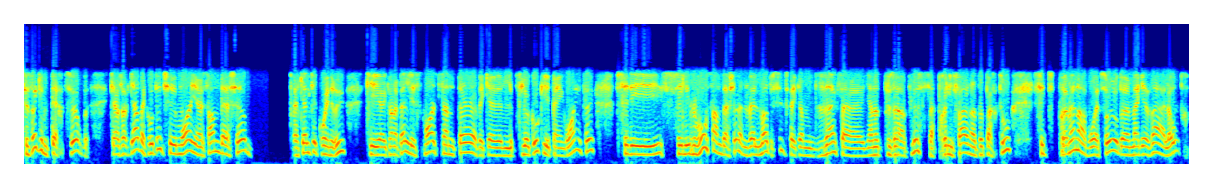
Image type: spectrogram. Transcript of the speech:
c'est ça qui me perturbe. Quand je regarde à côté de chez moi, il y a un centre d'achat à quelques coins de rue qui est- qu'on appelle les Smart Centers avec euh, le petit logo qui est pingouin, tu sais. C'est des c'est les nouveaux centres d'achat, la nouvelle mode aussi, ça fait comme 10 ans que ça il y en a de plus en plus, ça prolifère un peu partout. C'est que tu te promènes en voiture d'un magasin à l'autre.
